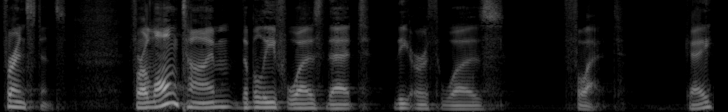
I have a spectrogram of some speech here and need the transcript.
For instance, for a long time, the belief was that the earth was flat. Okay?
